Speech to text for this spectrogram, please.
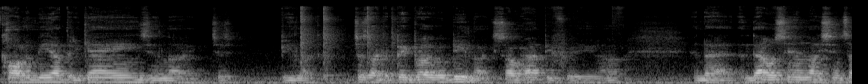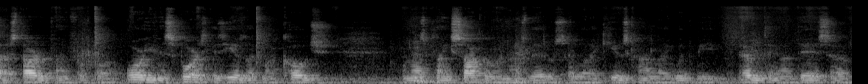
calling me after the games and like just be like just like a big brother would be like so happy for you, you know and that and that was him like since I started playing football or even sports because he was like my coach when I was playing soccer when I was little. So like he was kind of like with me everything I did. So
